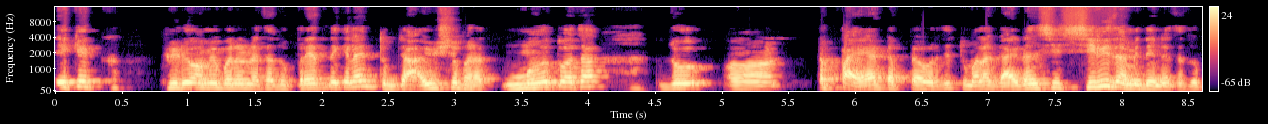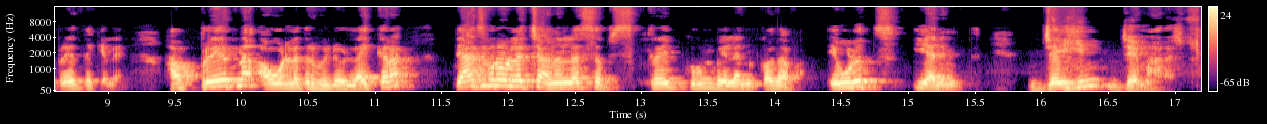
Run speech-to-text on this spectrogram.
एक एक व्हिडिओ आम्ही बनवण्याचा जो प्रयत्न केला आणि तुमच्या आयुष्यभरात महत्त्वाचा जो टप्पा आहे या टप्प्यावरती तुम्हाला गायडन्सची सिरीज आम्ही देण्याचा जो प्रयत्न केलाय हा प्रयत्न आवडला तर व्हिडिओ लाईक करा. त्याचबरोबर चॅनलला सबस्क्राईब करून बेलांका दाबा. एवढंच या निमित्त. जय हिंद जय महाराष्ट्र.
